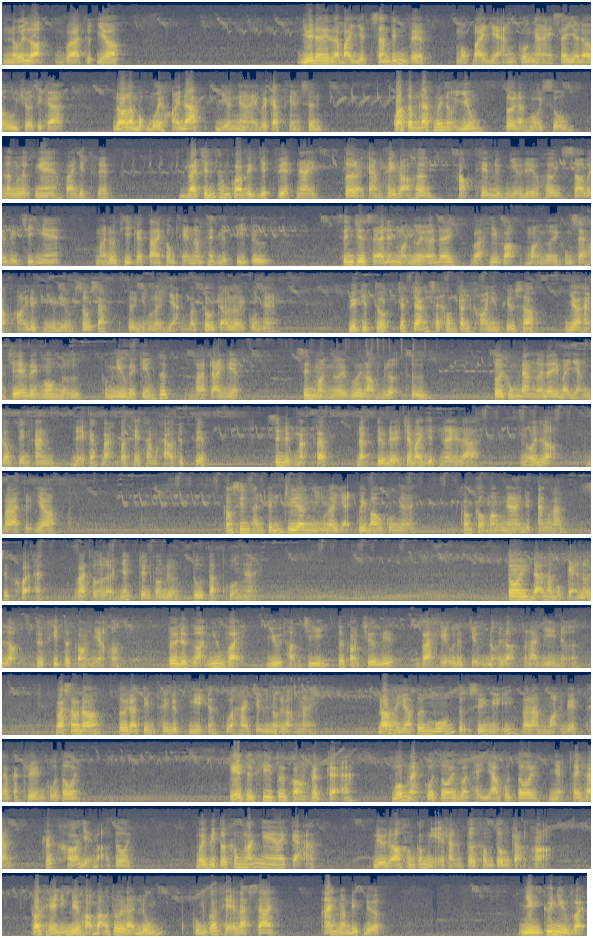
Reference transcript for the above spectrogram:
Nổi loạn và tự do Dưới đây là bài dịch sang tiếng Việt, một bài giảng của Ngài Sayadaw Ujotika. Đó là một buổi hỏi đáp giữa Ngài với các thiền sinh. Quá tâm đắc với nội dung, tôi đã ngồi xuống, lần lượt nghe và dịch Việt. Và chính thông qua việc dịch Việt này, tôi lại càng thấy rõ hơn, học thêm được nhiều điều hơn so với việc chỉ nghe, mà đôi khi cái tai không thể nắm hết được ý tứ. Xin chia sẻ đến mọi người ở đây và hy vọng mọi người cũng sẽ học hỏi được nhiều điều sâu sắc từ những lời giảng và câu trả lời của Ngài. Việc dịch thuật chắc chắn sẽ không tránh khỏi những thiếu sót do hạn chế về ngôn ngữ cũng như về kiến thức và trải nghiệm. Xin mọi người vui lòng lượng thứ. Tôi cũng đăng ở đây bài giảng gốc tiếng Anh để các bạn có thể tham khảo trực tiếp. Xin được mặc phép, đặt tiêu đề cho bài dịch này là Nổi loạn và tự do. Con xin thành kính tri ân những lời dạy quý báu của Ngài. Con cầu mong Ngài được an lành, sức khỏe và thuận lợi nhất trên con đường tu tập của Ngài. Tôi đã là một kẻ nổi loạn từ khi tôi còn nhỏ. Tôi được gọi như vậy dù thậm chí tôi còn chưa biết và hiểu được chữ nổi loạn là gì nữa. Và sau đó, tôi đã tìm thấy được nghĩa của hai chữ nổi loạn này. Đó là do tôi muốn tự suy nghĩ và làm mọi việc theo cách riêng của tôi. Kể từ khi tôi còn rất trẻ, bố mẹ của tôi và thầy giáo của tôi nhận thấy rằng rất khó dạy bảo tôi. Bởi vì tôi không lắng nghe ai cả. Điều đó không có nghĩa rằng tôi không tôn trọng họ. Có thể những điều họ bảo tôi là đúng, cũng có thể là sai. Ai mà biết được. Nhưng cứ như vậy,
